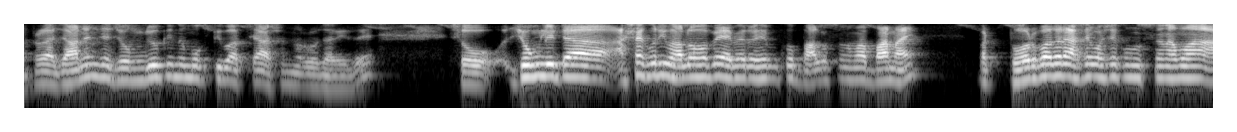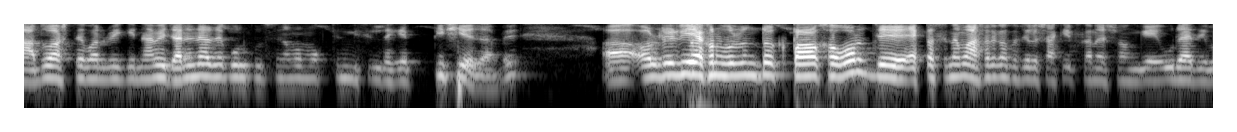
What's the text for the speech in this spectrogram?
আপনারা জানেন যে জঙ্গলিও কিন্তু মুক্তি পাচ্ছে আসন্ন রোজারিতে। সো জঙ্গলিটা আশা করি ভালো হবে এম রহিম খুব ভালো সিনেমা বানায় বাট বরবাদের আশেপাশে কোনো সিনেমা আদৌ আসতে পারবে কিনা, আমি জানি না যে কোন কোন সিনেমা মুক্তির মিছিল থেকে পিছিয়ে যাবে। অলরেডি এখন পর্যন্ত পাওয়া খবর যে একটা সিনেমা আসার কথা ছিল, শাকিব খানের সঙ্গে উড়াই দিব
